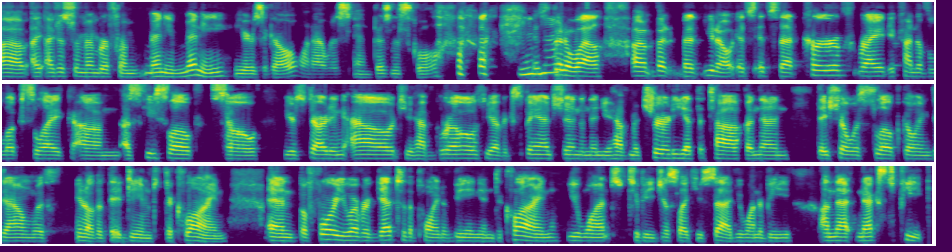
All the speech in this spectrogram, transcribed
uh, I, I, just remember from many, many years ago when I was in business school. mm-hmm. It's been a while, uh, but but you know, it's it's that curve, right? It kind of looks like um, a ski slope. So you're starting out, you have growth, you have expansion, and then you have maturity at the top, and then they show a slope going down with you know that they deemed decline. And before you ever get to the point of being in decline, you want to be just like you said, you want to be on that next peak,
